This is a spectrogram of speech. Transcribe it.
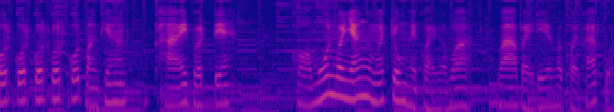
กดกดกดกดกดบางทีฮะขายเบิดเด้ข้อมูลบ่ยังมาจุ่มให้ข่อยกับว่าว่าไปเด้ว่าข่อยพากด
